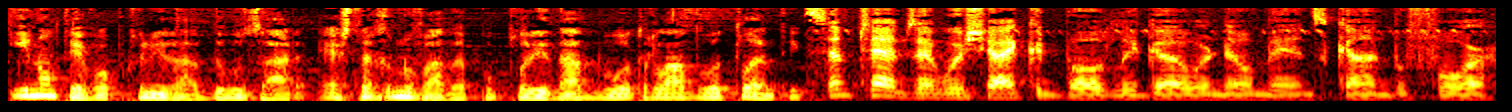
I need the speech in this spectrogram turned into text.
e não teve a oportunidade de usar esta renovada popularidade do outro lado do Atlântico. Sometimes I wish I could boldly go where no man's gone before.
